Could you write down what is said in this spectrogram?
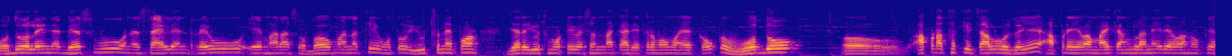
હોદો લઈને બેસવું અને સાયલેન્ટ રહેવું એ મારા સ્વભાવમાં નથી. હું તો યુથને પણ, જ્યારે યુથ મોટિવેશનના કાર્યક્રમોમાં એ કહું કે હોદો આપણા થકી ચાલવો જોઈએ. આપણે એવા માઇક આંગલા નહીં રહેવાનું કે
